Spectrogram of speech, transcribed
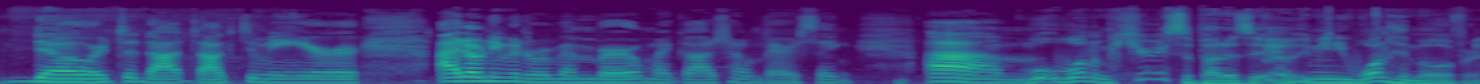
no or to not talk to me or I don't even remember. Oh my gosh, how embarrassing. Um, well, what I'm curious about is, I mean, you won him over.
